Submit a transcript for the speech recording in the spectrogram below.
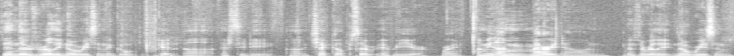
then there's really no reason to go get uh, STD uh, checkups every, every, year, right? I mean, I'm married now, and there's really no reason.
